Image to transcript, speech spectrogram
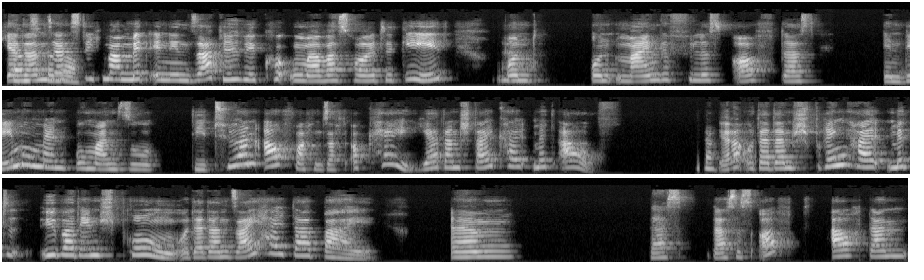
Ja, Ganz dann genau. setz dich mal mit in den Sattel, wir gucken mal, was heute geht. Ja. Und, und mein Gefühl ist oft, dass in dem Moment, wo man so die Türen aufmacht und sagt, okay, ja, dann steig halt mit auf. Ja. ja, oder dann spring halt mit über den Sprung oder dann sei halt dabei. Ähm, dass, dass es oft auch dann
